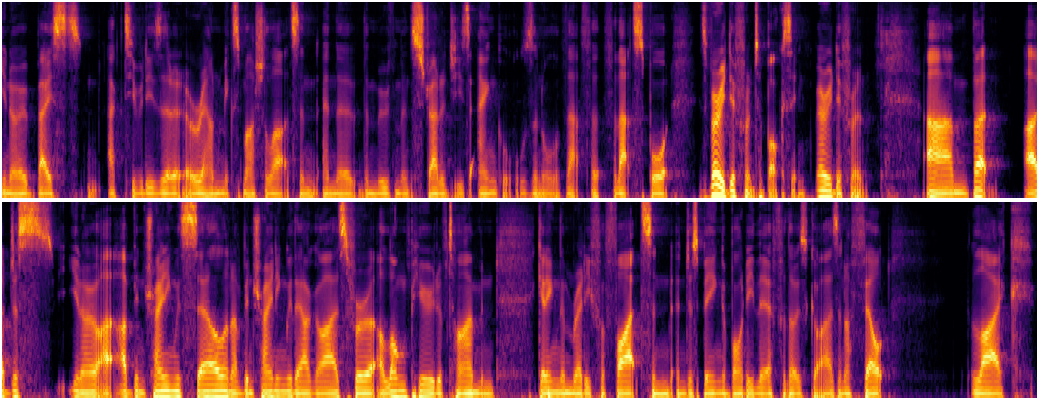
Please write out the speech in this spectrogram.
you know, based activities that are around mixed martial arts and, and the, the movement strategies, angles, and all of that for, for that sport. It's very different to boxing, very different. Um, but I just, you know, I, I've been training with Cell and I've been training with our guys for a long period of time and getting them ready for fights and, and just being a body there for those guys. And I felt like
